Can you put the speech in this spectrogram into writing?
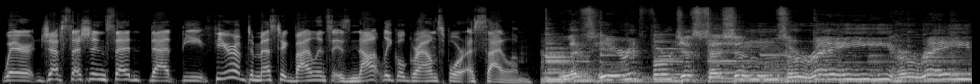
where Jeff Sessions said that the fear of domestic violence is not legal grounds for asylum. Let's hear it for Jeff Sessions. Hooray, hooray.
